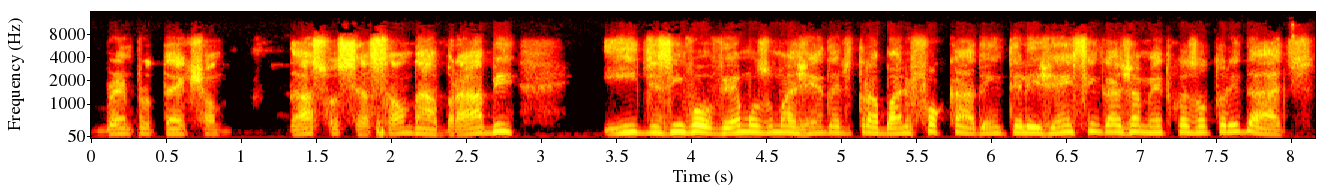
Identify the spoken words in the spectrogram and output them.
Brand Protection da associação, da Abrab, e desenvolvemos uma agenda de trabalho focada em inteligência e engajamento com as autoridades.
